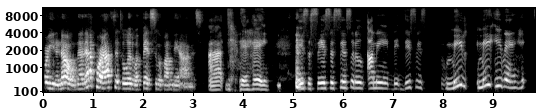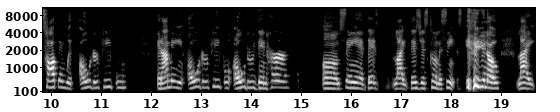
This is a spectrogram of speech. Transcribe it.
For you to know. Now that part I took a little offense to, if I'm being honest. I hey, it's a it's a sensitive. I mean, this is me me even talking with older people and i mean older people older than her um saying that's like that's just common sense you know like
